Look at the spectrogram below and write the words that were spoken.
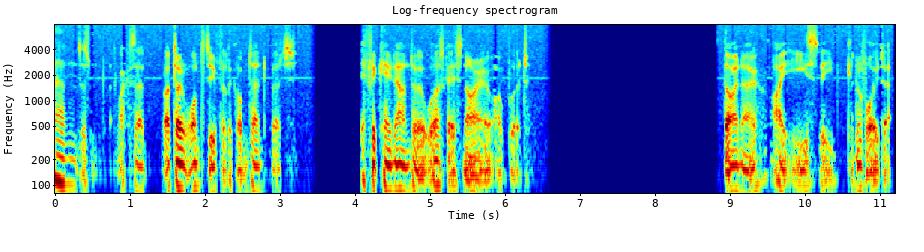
And just like I said, I don't want to do filler content, but if it came down to a worst case scenario, I would. Though I know I easily can avoid it.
